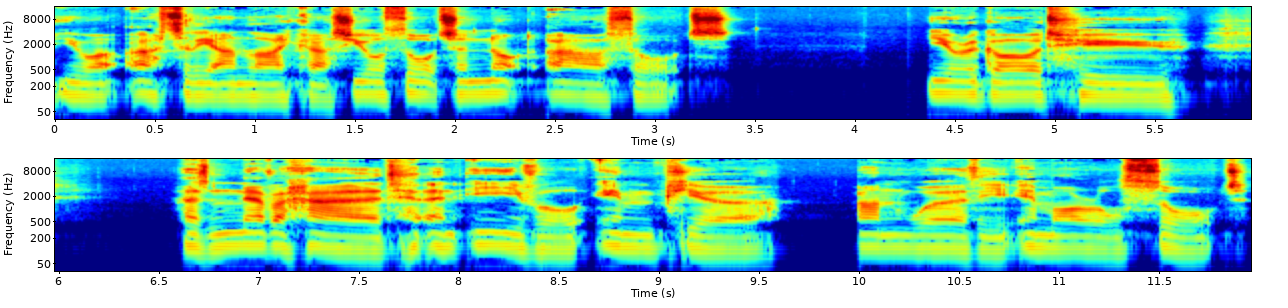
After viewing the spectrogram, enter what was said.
You are utterly unlike us. Your thoughts are not our thoughts. You're a God who has never had an evil, impure, unworthy, immoral thought,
